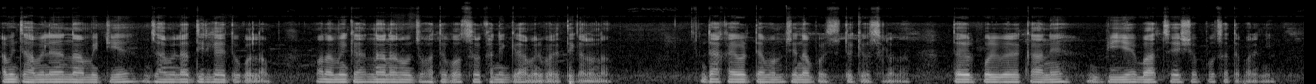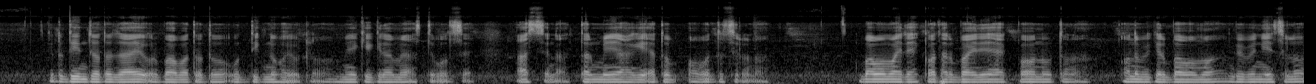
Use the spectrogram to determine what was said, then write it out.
আমি ঝামেলা না মিটিয়ে ঝামেলা দীর্ঘায়িত করলাম। অনামিকা নানান অজুহাতে বছরখানেক গ্রামের বাড়িতে গেল না। ঢাকায় ওর তেমন চেনা পরিচিত কেউ ছিল না। তাই ওর পরিবারের কানে বিয়ে বাচ্চা এসব পৌঁছাতে পারেনি। কিন্তু দিন যত যায়, ওর বাবা তত উদ্বিগ্ন হয়ে উঠল। মেয়েকে গ্রামে আসতে বলছে, আসছে না। তার মেয়ে আগে এত অবাধ্য ছিল না। বাবা মায়ের কথার বাইরে এক পাও নড়তো না। অনামিকার বাবা মা ভেবে নিয়েছিল,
